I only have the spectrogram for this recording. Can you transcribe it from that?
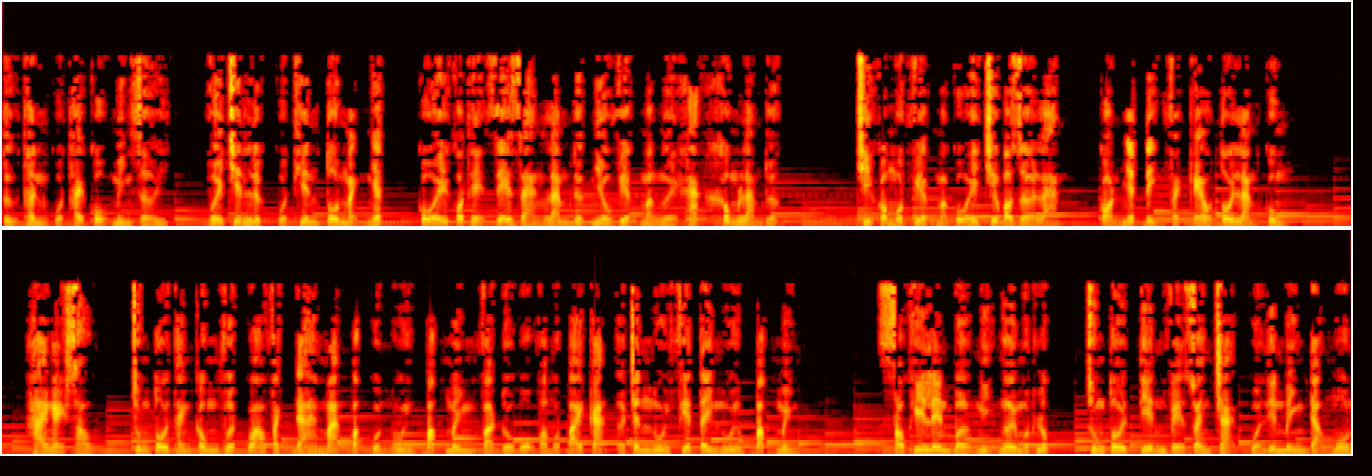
tử thần của Thái Cổ Minh Giới, với chiến lực của thiên tôn mạnh nhất, cô ấy có thể dễ dàng làm được nhiều việc mà người khác không làm được. Chỉ có một việc mà cô ấy chưa bao giờ làm, còn nhất định phải kéo tôi làm cùng. Hai ngày sau, chúng tôi thành công vượt qua vách đá mạn bắc của núi Bắc Minh và đổ bộ vào một bãi cạn ở chân núi phía tây núi Bắc Minh. Sau khi lên bờ nghỉ ngơi một lúc, chúng tôi tiến về doanh trại của Liên minh Đạo Môn.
